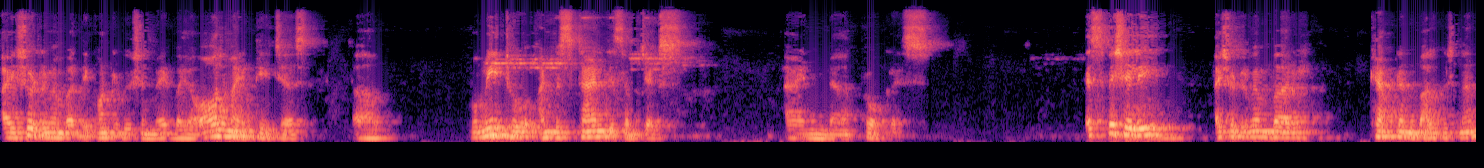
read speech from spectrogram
I should remember the contribution made by all my teachers uh, for me to understand the subjects and uh, progress. Especially, I should remember Captain Balakrishnan,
